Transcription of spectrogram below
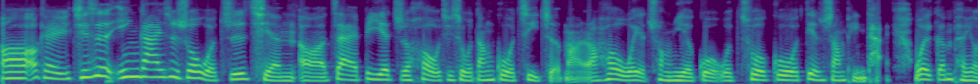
哦、uh,，OK，其实应该是说我之前呃在毕业之后，其实我当过记者嘛，然后我也创业过，我做过电商平台，我也跟朋友。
